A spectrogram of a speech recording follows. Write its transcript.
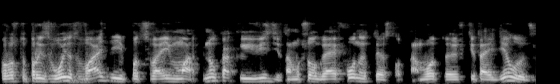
просто производят в Азии под своим маркой. Ну, как и везде. Там, условно говоря, iPhone и Tesla. Там вот в Китае делают же.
